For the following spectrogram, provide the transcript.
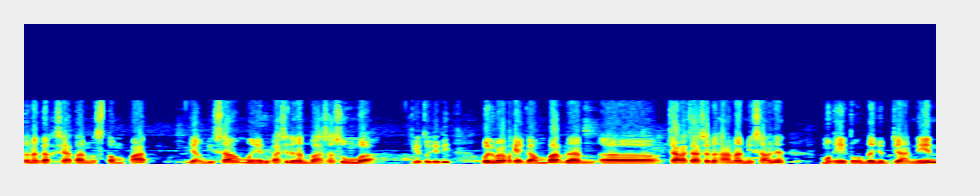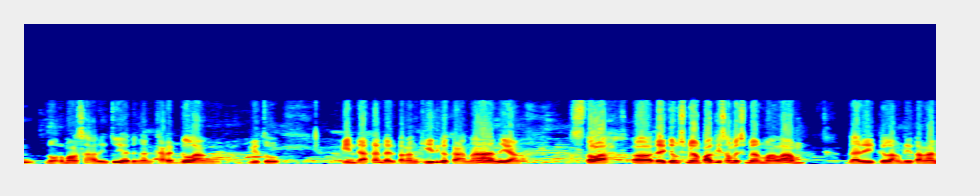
tenaga kesehatan setempat yang bisa mengedukasi dengan bahasa Sumba gitu. Jadi benar-benar pakai gambar dan uh, cara-cara sederhana misalnya menghitung denyut janin normal sehari itu ya dengan karet gelang gitu. Pindahkan dari tangan kiri ke kanan yang setelah uh, dari jam 9 pagi sampai 9 malam dari gelang di tangan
